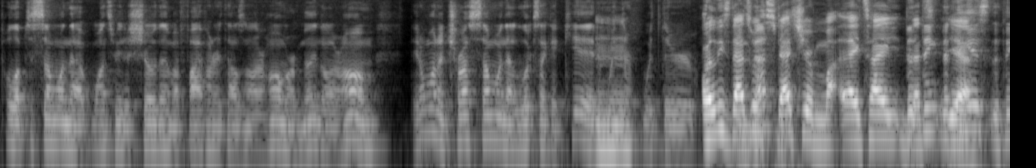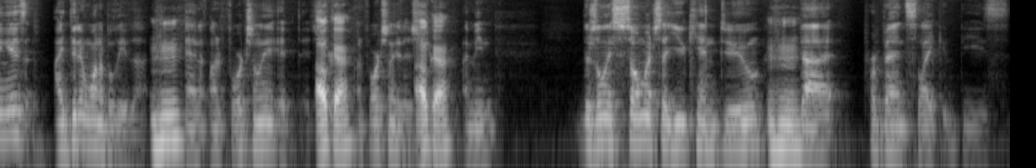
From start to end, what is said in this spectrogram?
pull up to someone that wants me to show them a five hundred thousand dollar home or a million dollar home. They don't want to trust someone that looks like a kid with their with their Mm-hmm. Or at least that's what that's your how you, The thing, the yeah. thing is, the thing is, I didn't want to believe that, and unfortunately, it, it's true. Okay. Unfortunately, it is. Okay. True. I mean, there's only so much that you can do Mm-hmm. that prevents like these,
